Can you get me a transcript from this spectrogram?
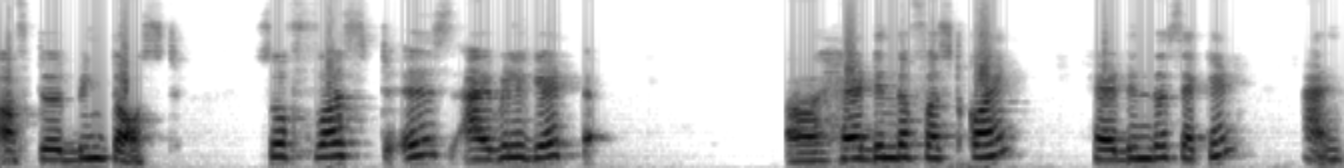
after being tossed. So first is I will get a head in the first coin, head in the second and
